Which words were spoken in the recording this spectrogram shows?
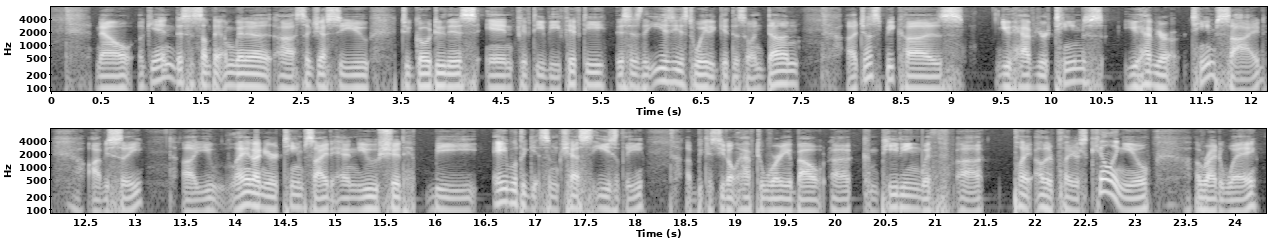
Now, again, this is something I'm going to uh, suggest to you to go do this in 50v50. This is the easiest way to get this one done, uh, just because you have your teams, you have your team side, obviously uh, you land on your team side and you should be able to get some chests easily uh, because you don't have to worry about uh, competing with uh, play other players killing you uh, right away.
